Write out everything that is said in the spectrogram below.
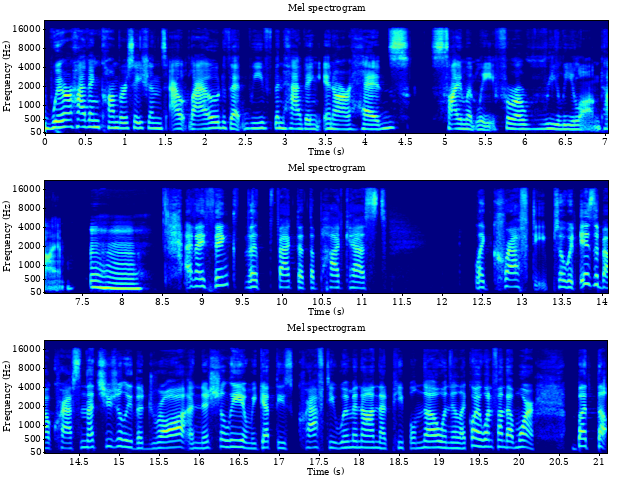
we're having conversations out loud that we've been having in our heads silently for a really long time. Mm-hmm. And I think the fact that the podcast like crafty. So it is about crafts, and that's usually the draw initially. And we get these crafty women on that people know, and they're like, oh, I want to find out more. But the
